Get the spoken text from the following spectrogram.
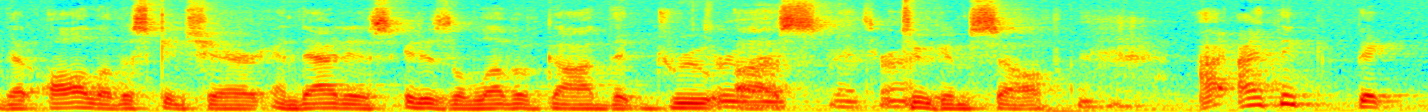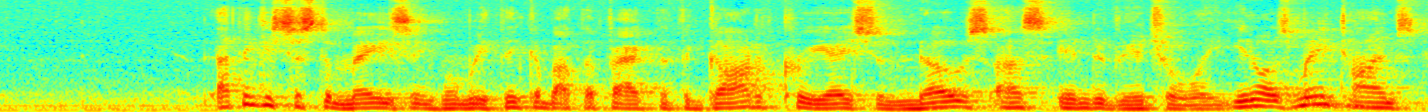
that all of us can share, and that is it is the love of God that drew, drew us, right. to Himself. Mm-hmm. I, I think that I think it's just amazing when we think about the fact that the God of creation knows us individually. You know, as many times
